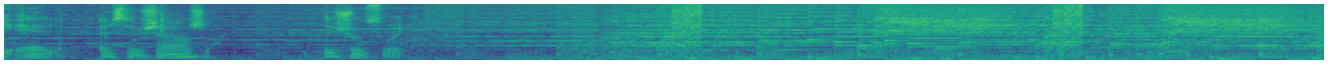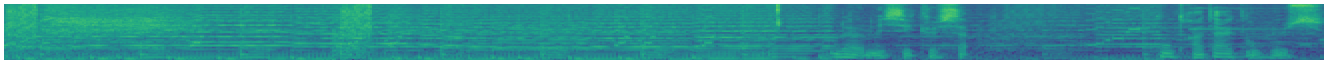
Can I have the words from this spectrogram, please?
et elle, elle se charge des chauves-souris. Mais c'est que ça. Contre-attaque en plus.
